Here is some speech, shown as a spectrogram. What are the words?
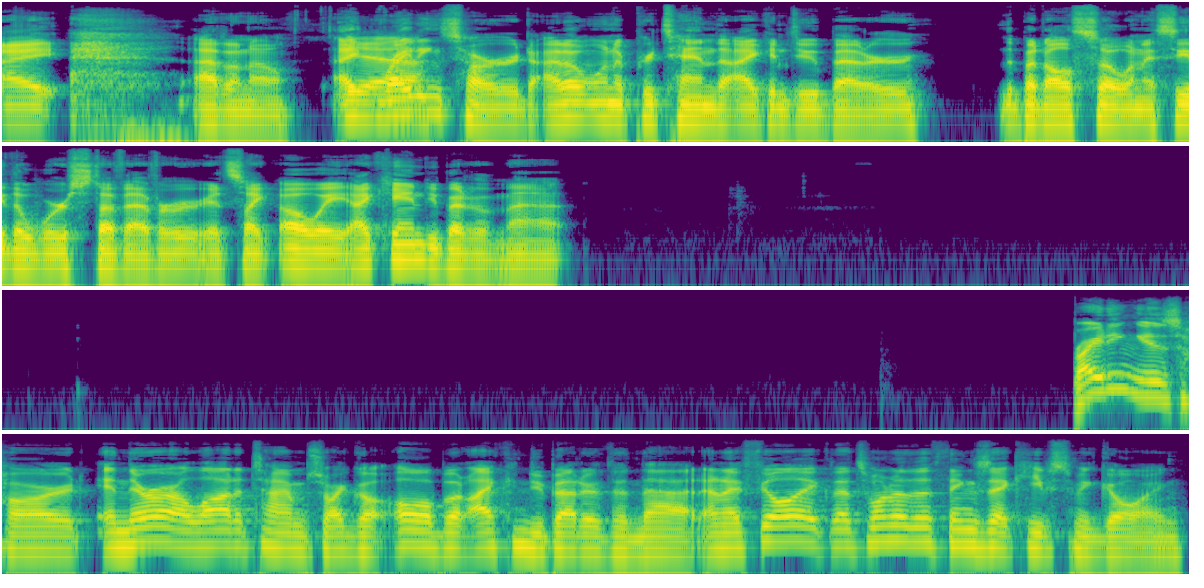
I I don't know. I, Yeah. Writing's hard. I don't want to pretend that I can do better but also when I see the worst stuff ever, it's like, oh wait, I can do better than that. Writing is hard, and there are a lot of times where I go, "Oh, but I can do better than that," and I feel like that's one of the things that keeps me going.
